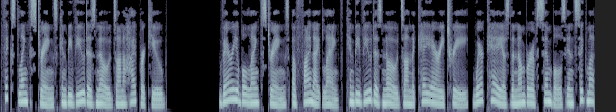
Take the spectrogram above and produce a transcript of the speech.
Fixed-length strings can be viewed as nodes on a hypercube. Variable length strings of finite length can be viewed as nodes on the k-ary tree, where k is the number of symbols in sigma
